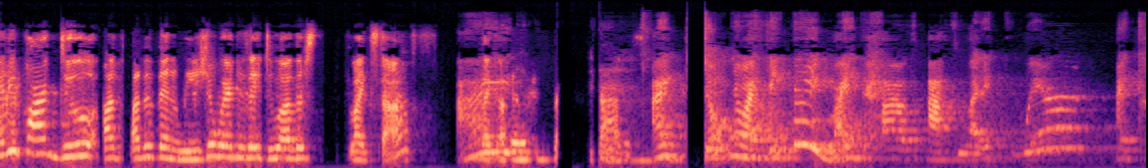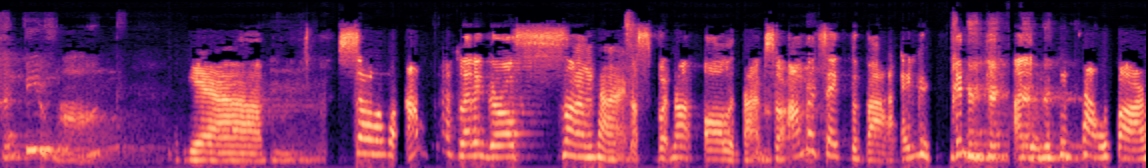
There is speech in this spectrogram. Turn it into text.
Ivy Park do other than leisure wear? Do they do other like stuff? I, like other stuff? I don't know. I think they might have athletic wear. I could be wrong. Yeah. Mm. So I'm an athletic girl sometimes, but not all the time. So I'm gonna take the bag, unlimited Telfar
